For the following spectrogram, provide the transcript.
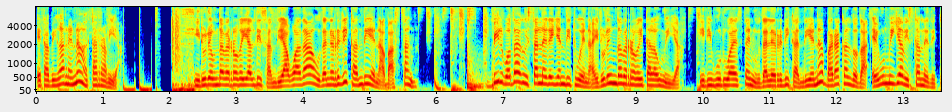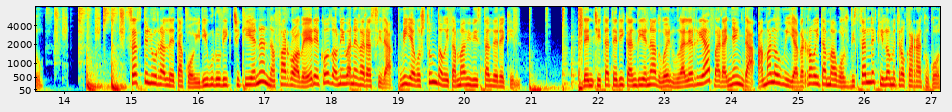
Eta bigarrena atarrabia. Irureunda berrogei aldiz handiagoa da udalerririk handiena bastan. Bilbo da biztanle gehien dituena, irureunda berrogeita lau mila. Hiriburua ez den udalerririk handiena, barakaldo da, egun mila biztanle ditu. Zazpi lurraldetako hiribururik txikiena Nafarroa behereko donibane garazi da, mila bostun dogeita mabi biztalderekin. Dentsitaterik handiena duen udalerria, barainain da, amalau mila berrogeita mabos biztanle kilometro karratuko,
